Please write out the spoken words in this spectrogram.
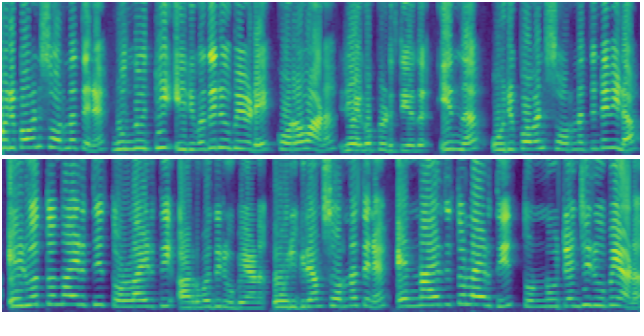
ഒരു പവൻ സ്വർണത്തിന് മുന്നൂറ്റി ഇരുപത് രൂപയുടെ കുറവാണ് രേഖപ്പെടുത്തിയത്. ഇന്ന് ഒരു പവൻ സ്വർണത്തിന്റെ വില എഴുപത്തി ഒന്നായിരത്തി തൊള്ളായിരത്തി അറുപത് രൂപയാണ്. ഒരു ഗ്രാം സ്വർണത്തിന് എണ്ണായിരത്തി തൊള്ളായിരത്തി രൂപയാണ്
